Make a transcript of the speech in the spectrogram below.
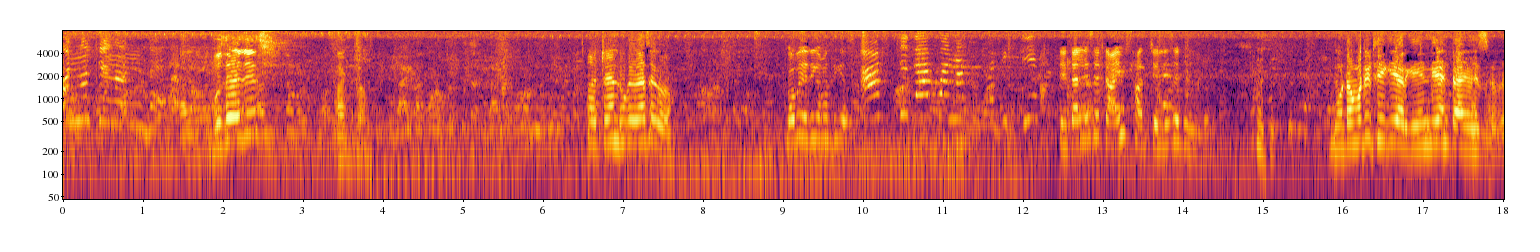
অন্য ট্রেন আনবে। বুঝতে পেরেছিস? একদম। ট্রেন ঢুকে গেছে গো। বাবু এদিকে আমার দিকে তেতাল্লিশে টাইম সাতচল্লিশে ঢুকবে। মোটামুটি ঠিকই আর কি ইন্ডিয়ান টাইম হিসেবে।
